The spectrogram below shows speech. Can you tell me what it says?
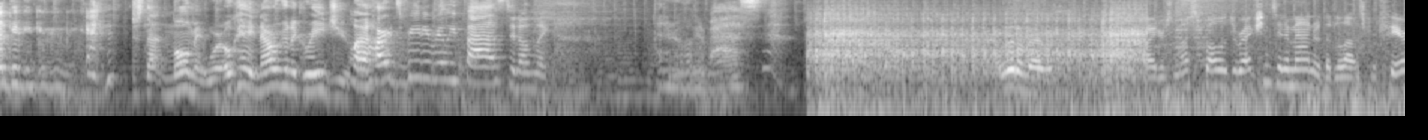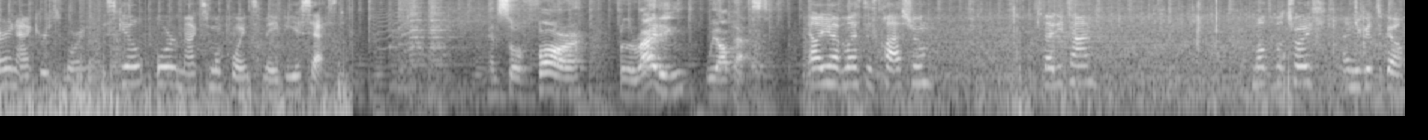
Just that moment where, okay, now we're gonna grade you. my heart's beating really fast, and I'm like, I don't know if I'm gonna pass. A little nervous. Riders must follow directions in a manner that allows for fair and accurate scoring of the skill or maximum points may be assessed. And so far, for the riding, we all passed. All you have left is classroom, study time, multiple choice, and you're good to go.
